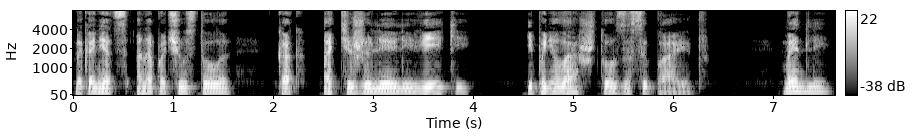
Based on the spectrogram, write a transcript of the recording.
Наконец она почувствовала, как оттяжелели веки, и поняла, что засыпает. Мэнли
